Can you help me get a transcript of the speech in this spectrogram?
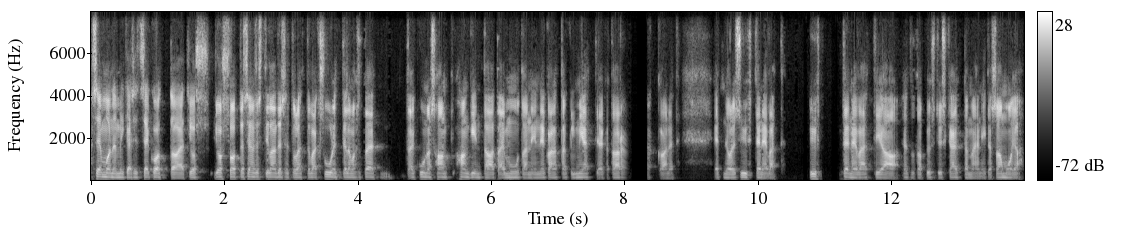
semmoinen, mikä sitten sekoittaa, että jos, jos olette sellaisessa tilanteessa, että olette vaikka suunnittelemassa tai, tai kunnashankintaa tai muuta, niin ne kannattaa kyllä miettiä aika tarkkaan, että, että ne olisi yhtenevät, yhtenevät ja, ja tota, pystyisi käyttämään niitä samoja,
